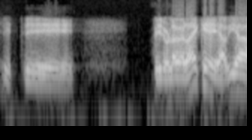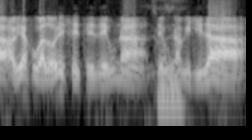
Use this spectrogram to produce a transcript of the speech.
Este, pero la verdad es que había había jugadores este, de una de una habilidad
